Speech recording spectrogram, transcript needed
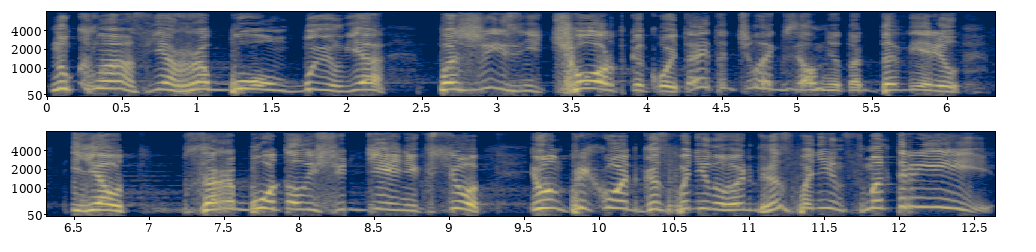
ну класс, я рабом был, я по жизни черт какой-то. А этот человек взял, мне так доверил, и я вот заработал еще денег, все. И он приходит к господину, говорит, господин, смотри,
